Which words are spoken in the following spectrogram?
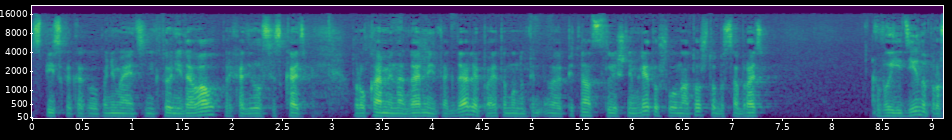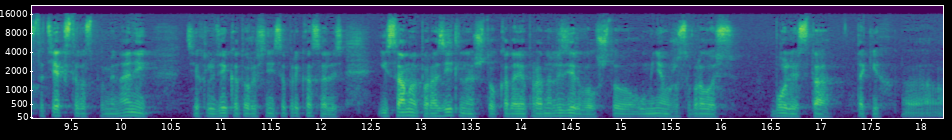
списка, как вы понимаете, никто не давал, приходилось искать руками, ногами и так далее, поэтому на 15 лишним лет ушло на то, чтобы собрать воедино просто тексты воспоминаний тех людей, которые с ней соприкасались. И самое поразительное, что когда я проанализировал, что у меня уже собралось более 100 таких, э,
